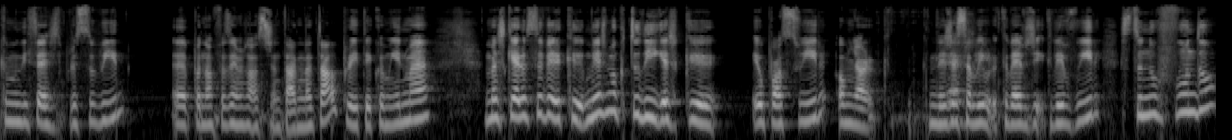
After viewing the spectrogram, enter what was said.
que me disseste para subir, uh, para não fazermos nosso jantar de Natal, para ir ter com a minha irmã, mas quero saber que, mesmo que tu digas que eu posso ir, ou melhor, que, que me deixes essa livre, que, deves, que devo ir, se tu no fundo,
